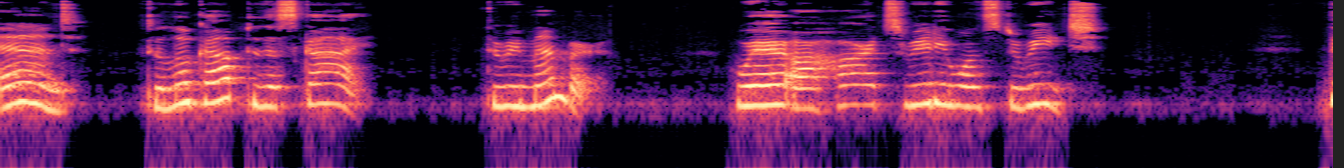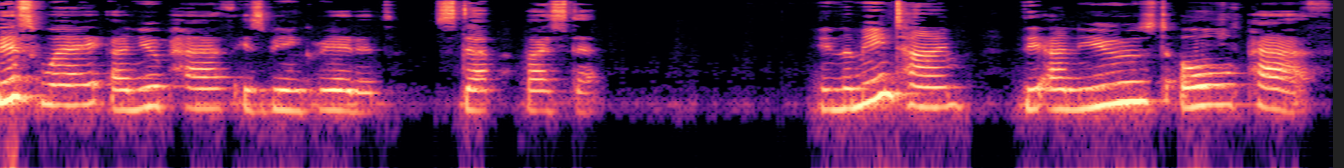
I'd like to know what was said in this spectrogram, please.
and to look up to the sky, to remember where our hearts really wants to reach. This way a new path is being created step by step. In the meantime, the unused old path,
